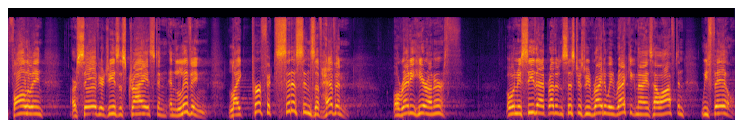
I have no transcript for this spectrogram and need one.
following our Savior Jesus Christ and, and living like perfect citizens of heaven already here on earth. But when we see that, brothers and sisters, we right away recognize how often we fail.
